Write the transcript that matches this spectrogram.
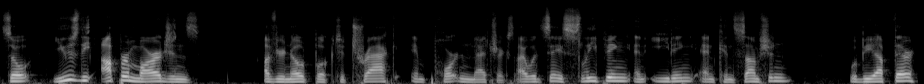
So use the upper margins of your notebook to track important metrics. I would say sleeping and eating and consumption would be up there.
